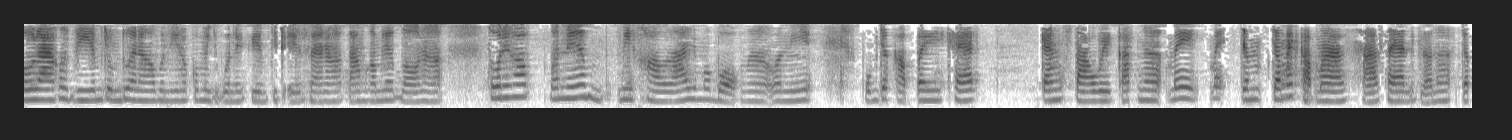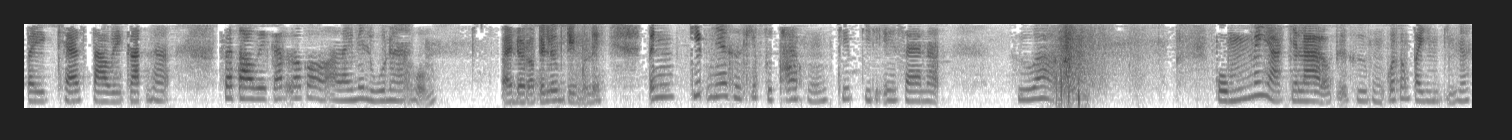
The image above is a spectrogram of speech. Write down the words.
เอาลาก็ดีท่านผู้ชมด้วยนะครับ วันนี้เราก็มาอยู่กันในเกม GTA แซนะครับตามคำเรียกร้องนะครับสวัสดีครับ วันนี้มีข่าวร้ายจะมาบอกนะ วันนี้ ผมจะกลับไปแคสแก๊งสตาร์เวกัสนะไม่ไม่จะจะไม่กลับมาหาแซนอีกแล้วนะจะไปแคสสตาร์เวกัสนะสตาร์เวกัสแล้วก็อะไรไม่รู้นะผม ไปเดี๋ยวเราไปเริ่มเกมกันเลย เป็นคลิปนี้คือคลิปสุดท้ายของคลิป GTA แซนอะคือว่า ผมไม่อยากจะลาหรอกแต่คือ ผมก็ต้องไปจริงๆนะ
